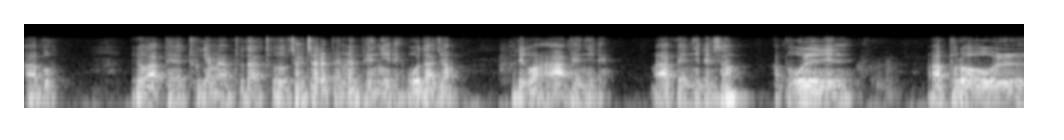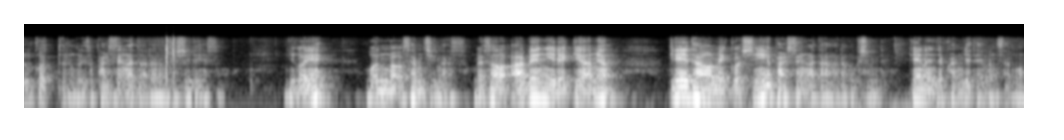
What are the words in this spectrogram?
아부. 요 앞에 두 개만 두다 두 절자를 빼면 벤일에 오다죠. 그리고 아벤일에 아벤일에서 올일 앞으로 올 것들 그래서 발생하다라는 뜻이 되겠습니다. 이거에 원과가 3씩 나왔어. 그래서 아벤일에 깨하면 깨 다음의 것이 발생하다라고 보시면 돼요. 깨는 이제 관계 대명사고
